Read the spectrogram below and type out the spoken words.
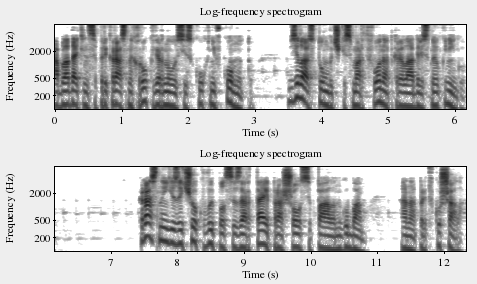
Обладательница прекрасных рук вернулась из кухни в комнату. Взяла с тумбочки смартфон и открыла адресную книгу. Красный язычок выполз изо рта и прошелся по алым губам. Она предвкушала.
